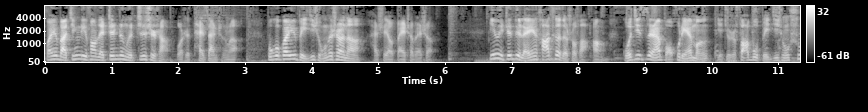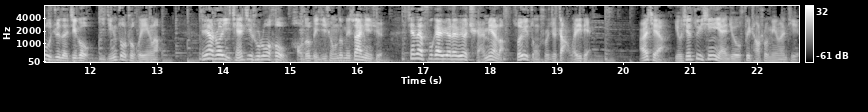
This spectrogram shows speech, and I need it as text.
关于把精力放在真正的知识上，我是太赞成了。不过，关于北极熊的事儿呢，还是要掰扯掰扯。因为针对莱因哈特的说法啊，国际自然保护联盟，也就是发布北极熊数据的机构，已经做出回应了。人家说以前技术落后，好多北极熊都没算进去，现在覆盖越来越全面了，所以总数就涨了一点。而且啊，有些最新研究非常说明问题。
